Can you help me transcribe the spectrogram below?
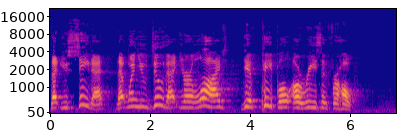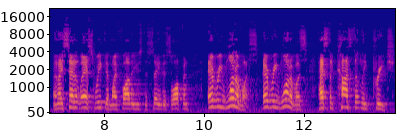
that you see that, that when you do that, your lives give people a reason for hope. And I said it last week that my father used to say this often. Every one of us, every one of us has to constantly preach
